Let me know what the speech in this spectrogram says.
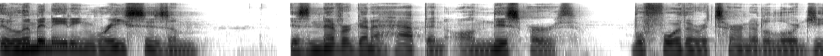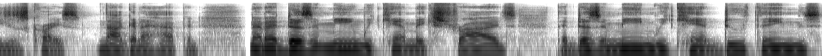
eliminating racism is never going to happen on this earth before the return of the Lord Jesus Christ. Not going to happen. Now that doesn't mean we can't make strides. That doesn't mean we can't do things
